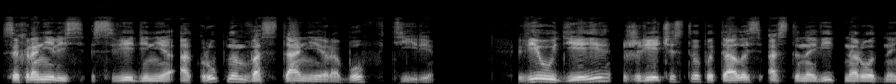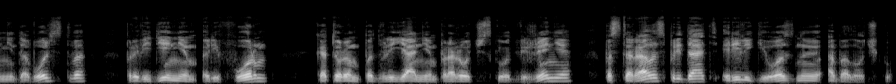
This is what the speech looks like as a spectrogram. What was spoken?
Сохранились сведения о крупном восстании рабов в Тире. В Иудее жречество пыталось остановить народное недовольство проведением реформ, которым под влиянием пророческого движения постаралось придать религиозную оболочку.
